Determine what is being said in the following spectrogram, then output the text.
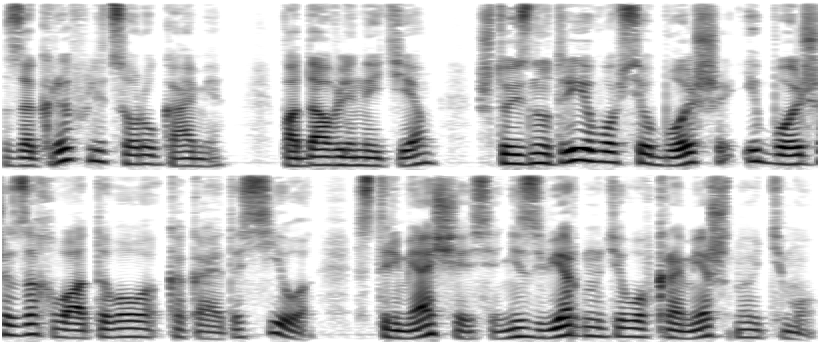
закрыв лицо руками, подавленный тем, что изнутри его все больше и больше захватывала какая-то сила, стремящаяся низвергнуть его в кромешную тьму.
